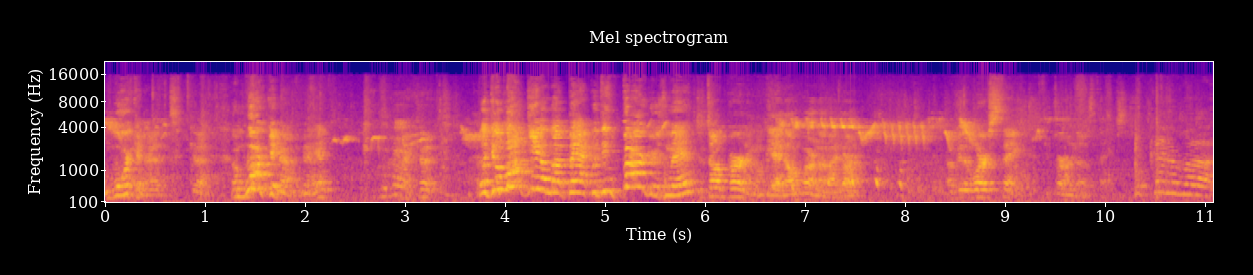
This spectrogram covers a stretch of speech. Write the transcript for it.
I'm working on it. Good. I'm working on it, man. Good. Look, a monkey on my back with these burgers, man. So don't burn them. Okay? Yeah, don't burn them. That'd be the worst thing, if you burn those things. What kind of, uh...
